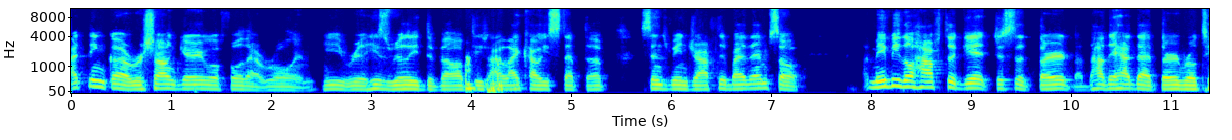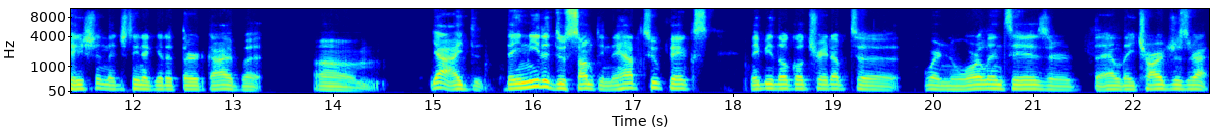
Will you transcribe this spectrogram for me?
I think uh, Rashan Gary will fill that role in. He really he's really developed. He's, I like how he stepped up since being drafted by them. So maybe they'll have to get just a third. How they had that third rotation, they just need to get a third guy. But um, yeah, I they need to do something. They have two picks. Maybe they'll go trade up to where New Orleans is or the LA Chargers are at.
